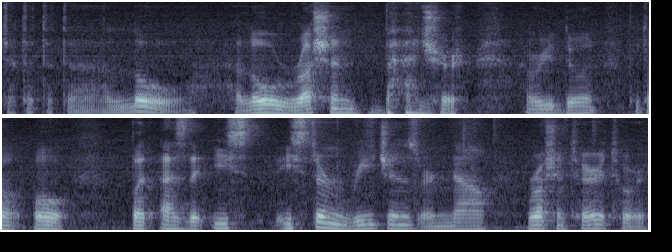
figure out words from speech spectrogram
Da, da, da, da. Hello, hello, Russian Badger. How are you doing? Oh, but as the east eastern regions are now Russian territory,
